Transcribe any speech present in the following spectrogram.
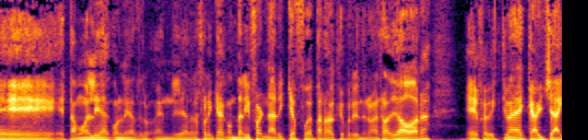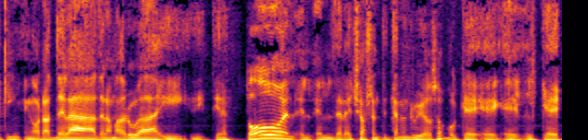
Eh, estamos en línea, con en línea telefónica con Dani Fornari, que fue para los que prendieron el radio ahora. eh, fue víctima de carjacking en horas de la, de la madrugada y, y tienes todo el, el- el derecho a sentirte nervioso porque eh, el, el que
